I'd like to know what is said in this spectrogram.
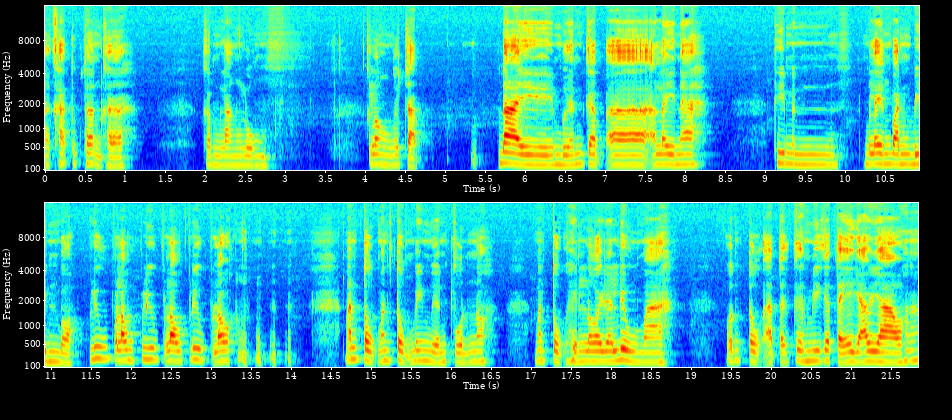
นะคะทุกท่านค่ะกำลังลง กล้องก็จับได้เหมือนกับอ่าอะไรนะ ที่มันแมลงวันบินบอกปลิวเปลาปลิวเปลาปลิวเปลามันตกมันตกไม่เหมือนฝนเนาะมันตกเห็นรอยแล้วริ้วมาฝนตกอาจจะเกิดมีกระแตยาวๆฮะ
